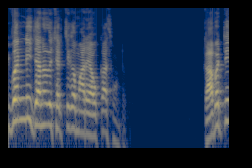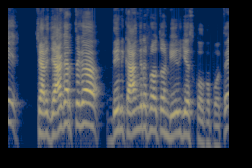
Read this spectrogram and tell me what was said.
ఇవన్నీ జనాలు చర్చగా మారే అవకాశం ఉంటుంది. కాబట్టి చాలా జాగ్రత్తగా దీన్ని కాంగ్రెస్ ప్రభుత్వం డీల్ చేసుకోకపోతే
